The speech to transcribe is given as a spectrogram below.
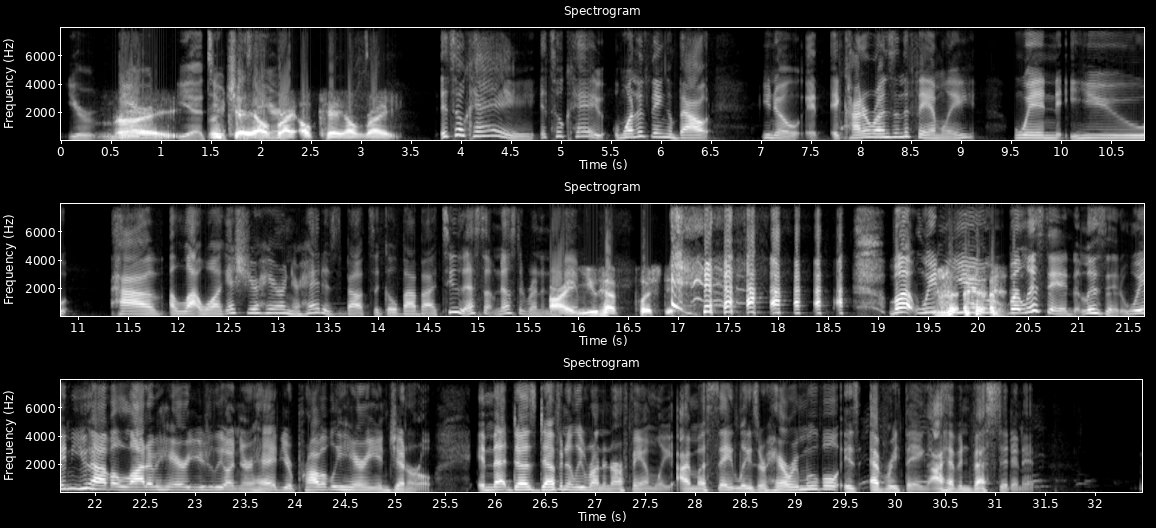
your beard, right. yeah, to your chest Okay. All hair. right. Okay. All right. It's okay. It's okay. One thing about, you know, it, it kind of runs in the family when you have a lot. Well, I guess your hair on your head is about to go bye bye too. That's something else to run in the All right. family. You have pushed it. But when you, but listen, listen, when you have a lot of hair usually on your head, you're probably hairy in general. And that does definitely run in our family. I must say, laser hair removal is everything. I have invested in it.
